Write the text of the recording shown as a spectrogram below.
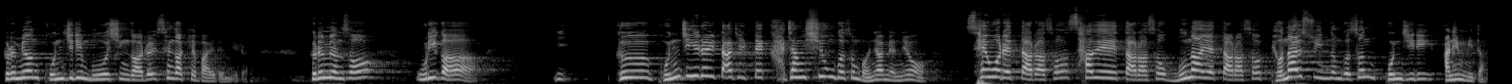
그러면 본질이 무엇인가를 생각해 봐야 됩니다. 그러면서 우리가 이, 그 본질을 따질 때 가장 쉬운 것은 뭐냐면요. 세월에 따라서 사회에 따라서 문화에 따라서 변할 수 있는 것은 본질이 아닙니다.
